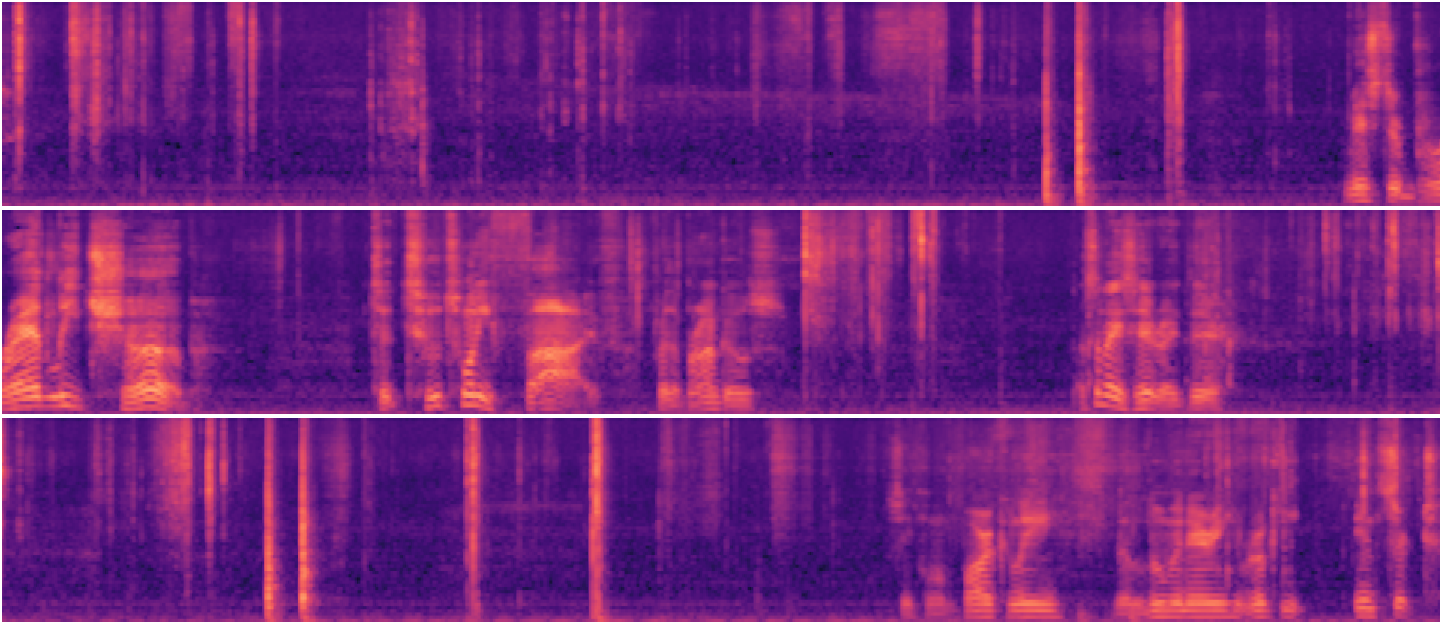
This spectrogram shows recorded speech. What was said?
Mr. Bradley Chubb to 225 for the Broncos. That's a nice hit right there. Saquon Barkley, the Luminary rookie insert.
